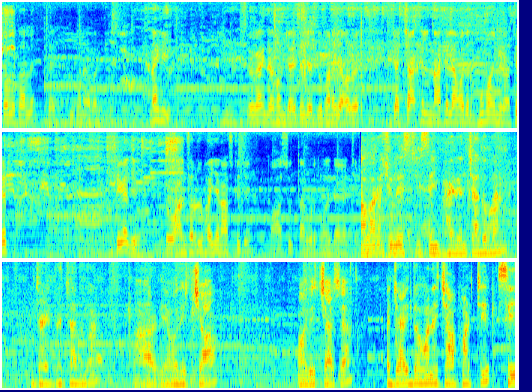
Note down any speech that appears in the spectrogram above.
চলো তাহলে যাই দোকানে আবার কি নাকি? তো গাইজ এখন যাইতে যা, দোকানে যাওয়া হবে। যা চা খেলে, না খেলে আমাদের ঘুম হয়নি রাতের। ঠিক আছে? তো আনসারুল ভাইজান আসতেছে। তো আসুক, তারপরে তোমাদের দেখাচ্ছি। আবারও চলে এসেছি সেই ভাইরাল চা দোকান, জাহিদার চা দোকান। আর আমাদের চা, আমাদের চাচা আর জাহিদ দোকানে চা ফাটছে, সেই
